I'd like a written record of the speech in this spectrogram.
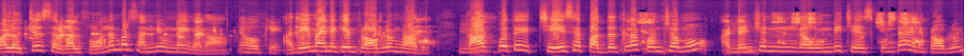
వాళ్ళు వచ్చేస్తారు. వాళ్ళ ఫోన్ నెంబర్స్ అన్ని ఉన్నాయి కదా. ఓకే అదేం ఆయనకి ఏం ప్రాబ్లం కాదు. కాకపోతే చేసే పద్ధతిలో కొంచెము అటెన్షన్గా ఉండి చేసుకుంటే ఆయన ప్రాబ్లం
